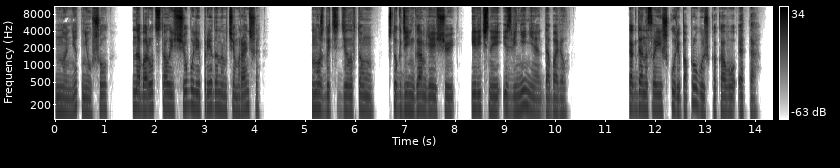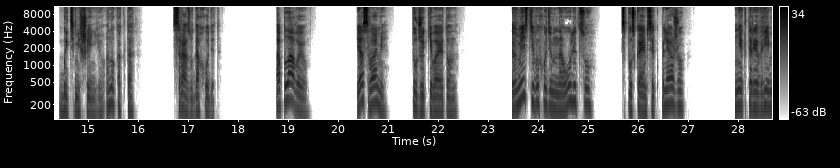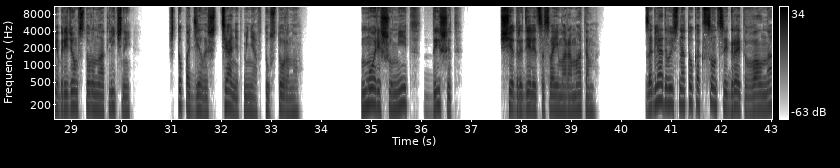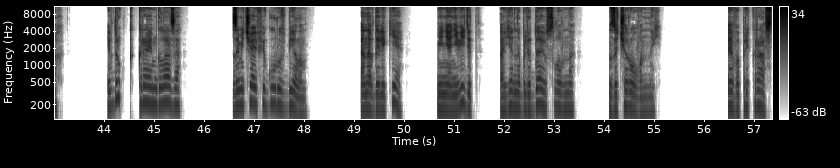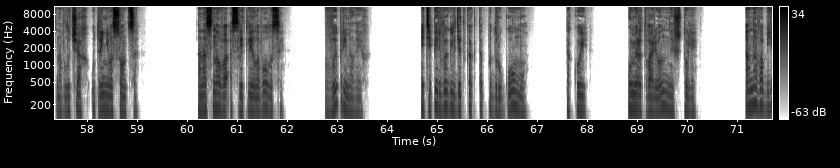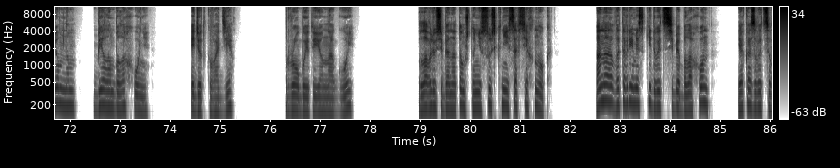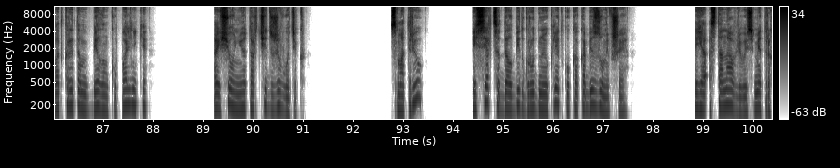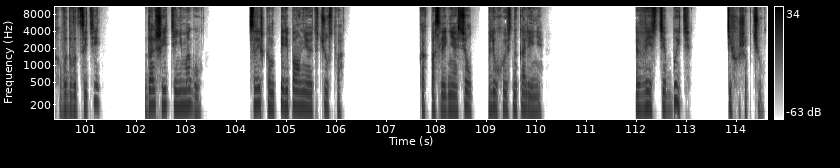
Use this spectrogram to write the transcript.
Но нет, не ушел. Наоборот, стал еще более преданным, чем раньше. Может быть, дело в том, что к деньгам я еще и личные извинения добавил. Когда на своей шкуре попробуешь, каково это быть мишенью, оно как-то сразу доходит. «Поплаваю». «Я с вами», — тут же кивает он. Вместе выходим на улицу, спускаемся к пляжу. Некоторое время бредем в сторону отличной. Что поделаешь, тянет меня в ту сторону. Море шумит, дышит, щедро делится своим ароматом. Заглядываюсь на то, как солнце играет в волнах, и вдруг краем глаза замечаю фигуру в белом. Она вдалеке, меня не видит, а я наблюдаю, словно зачарованный. Эва прекрасна в лучах утреннего солнца. Она снова осветлила волосы, выпрямила их, и теперь выглядит как-то по-другому, такой умиротворенный, что ли. Она в объемном белом балахоне, идет к воде, пробует ее ногой. Ловлю себя на том, что несусь к ней со всех ног. Она в это время скидывает с себя балахон и оказывается в открытом белом купальнике, а еще у нее торчит животик. Смотрю, и сердце долбит грудную клетку, как обезумевшее. Я останавливаюсь в метрах в двадцати, дальше идти не могу. Слишком переполняют чувства. Как последний осел плюхаюсь на колени. «Вести быть!» — тихо шепчу.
